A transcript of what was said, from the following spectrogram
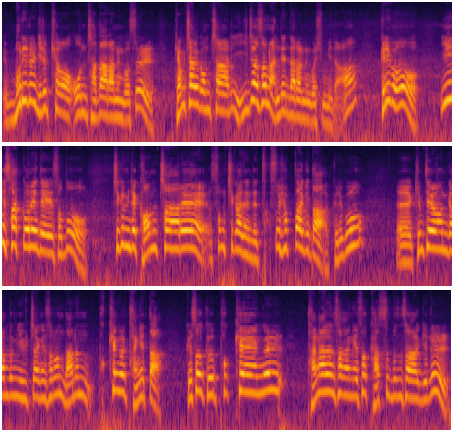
무리를 일으켜 온 자다라는 것을 경찰 검찰이 잊어서는 안 된다라는 것입니다. 그리고 이 사건에 대해서도 지금 이제 검찰에 송치가 됐는데 특수 협박이다. 그리고 에, 김태현 감독님 입장에서는 나는 폭행을 당했다. 그래서 그 폭행을 당하는 상황에서 가스 분사기를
